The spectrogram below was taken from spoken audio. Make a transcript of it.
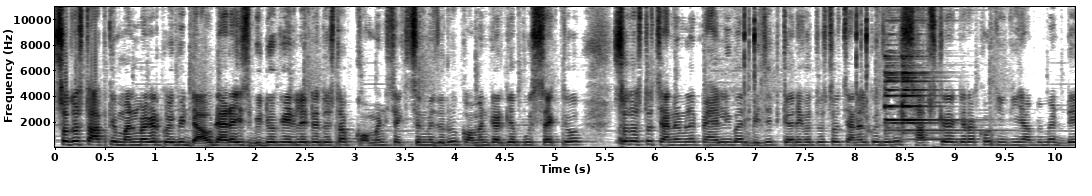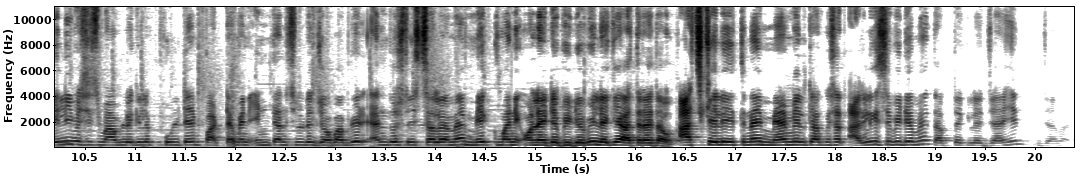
सो दोस्तों, आपके मन में अगर कोई भी डाउट आ रहा है इस वीडियो के रिलेटेड दोस्तों, आप कॉमेंट सेक्शन में ज़रूर कॉमेंट करके पूछ सकते हो। सो दोस्तों चैनल में पहली बार विज़िट करे हो, दोस्तों चैनल को ज़रूर सब्सक्राइब करके रखो, क्योंकि यहाँ पे मैं डेली बेसिस में आप लोगों के लिए full time part time and internship job update and दोस्तों, इस साल में मेक मनी ऑनलाइन वीडियो भी लेके आता रहता हूँ। आज के लिए इतना ही। मैं मिलता हूँ आपके साथ अगली इस वीडियो में। तब तक के लिए जय हिंद, जय भारत।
